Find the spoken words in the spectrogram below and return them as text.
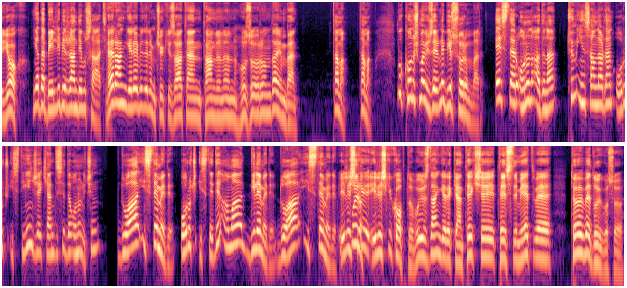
yok. Ya da belli bir randevu saati. Her an gelebilirim çünkü zaten Tanrı'nın huzurundayım ben. Tamam, tamam. Bu konuşma üzerine bir sorum var. Ester onun adına tüm insanlardan oruç isteyince kendisi de onun için Dua istemedi. Oruç istedi ama dilemedi. Dua istemedi. İlişki, Buyurun. ilişki koptu. Bu yüzden gereken tek şey teslimiyet ve tövbe duygusu.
